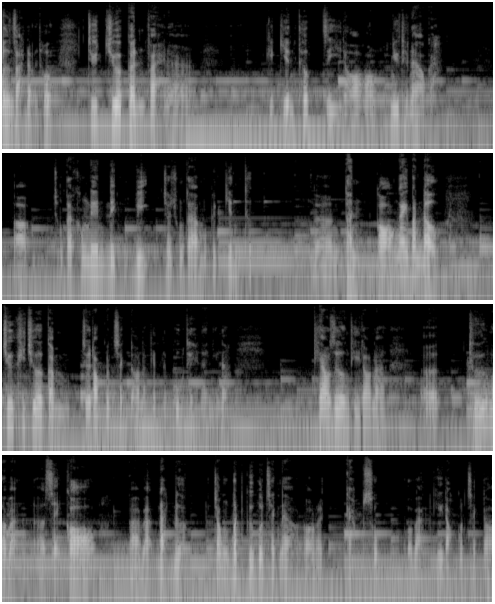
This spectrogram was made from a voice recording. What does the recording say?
đơn giản vậy thôi chứ chưa cần phải là cái kiến thức gì đó như thế nào cả. Đó chúng ta không nên định vị cho chúng ta một cái kiến thức uh, cần có ngay ban đầu chứ khi chưa cầm chưa đọc quyển sách đó là kiến thức cụ thể là như nào. Theo dương thì đó là uh, thứ mà bạn uh, sẽ có và bạn đạt được trong bất cứ cuốn sách nào đó là cảm xúc của bạn khi đọc cuốn sách đó.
